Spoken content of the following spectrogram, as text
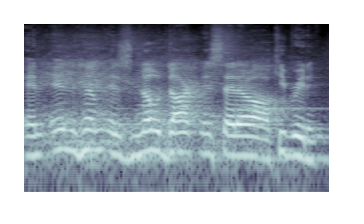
and in him is no darkness at all. Keep reading.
